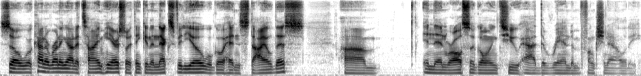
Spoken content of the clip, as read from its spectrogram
So we're kind of running out of time here. So I think in the next video, we'll go ahead and style this. Um, and then we're also going to add the random functionality.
